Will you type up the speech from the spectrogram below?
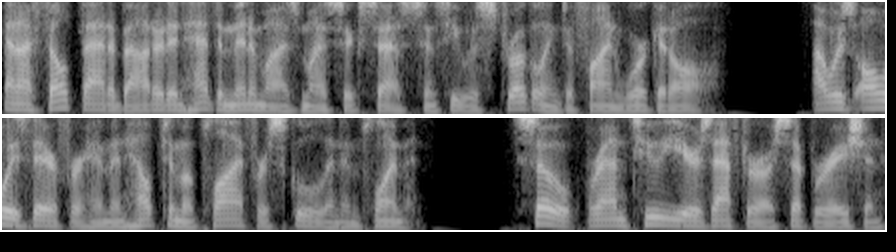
and I felt bad about it and had to minimize my success since he was struggling to find work at all. I was always there for him and helped him apply for school and employment. So, around two years after our separation,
